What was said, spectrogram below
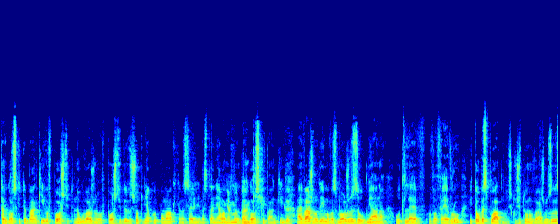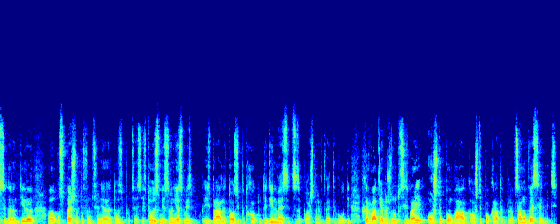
търговските банки и в почтите. Много важно в почтите, защото някои от по-малките населени места нямат Няма банки. търговски банки, да. а е важно да има възможност за обмяна от лев в евро и то безплатно. Изключително важно, за да се гарантира а, успешното функциониране на този процес. И в този смисъл ние сме избрали този подход от един месец за плащане в двете валути. В Харватия, между другото, са избрали още по-малък, още по-кратък период, само две седмици.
